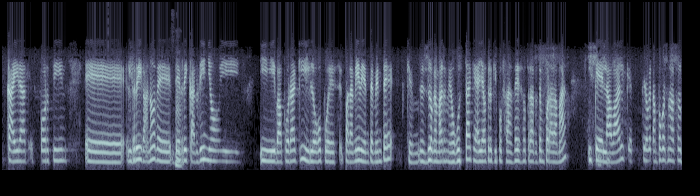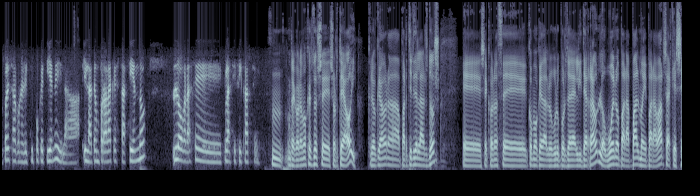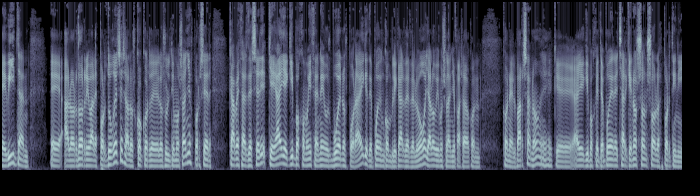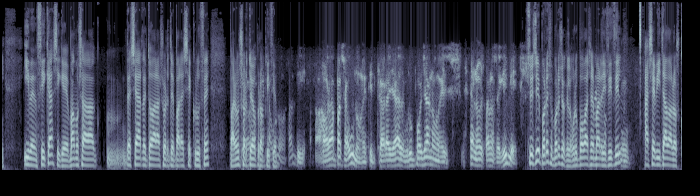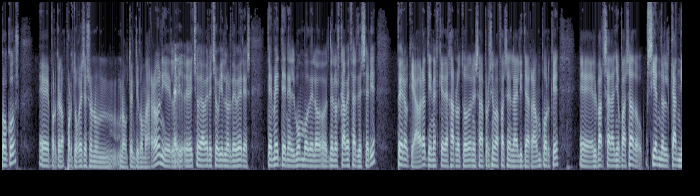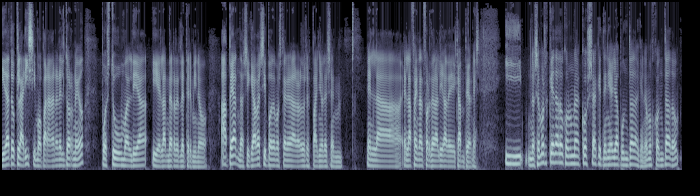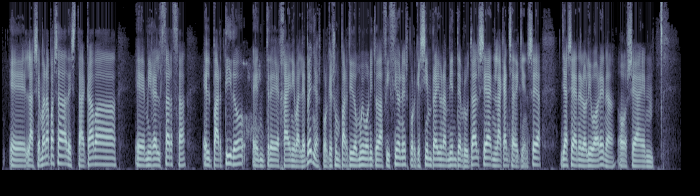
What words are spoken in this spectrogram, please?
Kairat, Sporting, eh, el Riga, ¿no? De, de Ricardinho y, y va por aquí y luego pues para mí evidentemente que es lo que más me gusta que haya otro equipo francés otra temporada más y que el aval que creo que tampoco es una sorpresa con el equipo que tiene y la y la temporada que está haciendo lograse clasificarse. Hmm, recordemos que esto se sortea hoy. Creo que ahora a partir de las dos eh, se conoce cómo quedan los grupos de la Elite Round. Lo bueno para Palma y para Barça es que se evitan eh, a los dos rivales portugueses, a los cocos de los últimos años, por ser cabezas de serie, que hay equipos, como dice Neus, buenos por ahí, que te pueden complicar desde luego, ya lo vimos el año pasado con, con el Barça, ¿no? Eh, que hay equipos que te pueden echar que no son solo Sporting y, Benfica, así que vamos a mm, desearle toda la suerte para ese cruce, para un sorteo propicio. ahora pasa uno, es decir, que ahora ya el grupo ya no es, ya no es tan asequible. Sí, sí, por eso, por eso, que el grupo va a ser más difícil. Has evitado a los cocos, eh, porque los portugueses son un, auténtico marrón y el, hecho de haber hecho bien los deberes te mete en el bombo de, de, los cabezas de serie, pero que ahora tienes que dejarlo todo en esa próxima fase en la Elite Round porque eh, el Barça el año pasado, siendo el candidato clarísimo para ganar el torneo, pues tuvo un mal día y el Anderlecht le terminó apeando, así que a ver si podemos tener a los dos españoles en, en, la, en la Final Four de la Liga de Campeones. Y nos hemos quedado con una cosa que tenía yo apuntada que no hemos contado. Eh, la semana pasada destacaba eh, Miguel Zarza el partido entre Jaén y Valdepeñas, porque es un partido muy bonito de aficiones, porque siempre hay un ambiente brutal, sea en la cancha de quien sea, ya sea en el Olivo Arena o sea en,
